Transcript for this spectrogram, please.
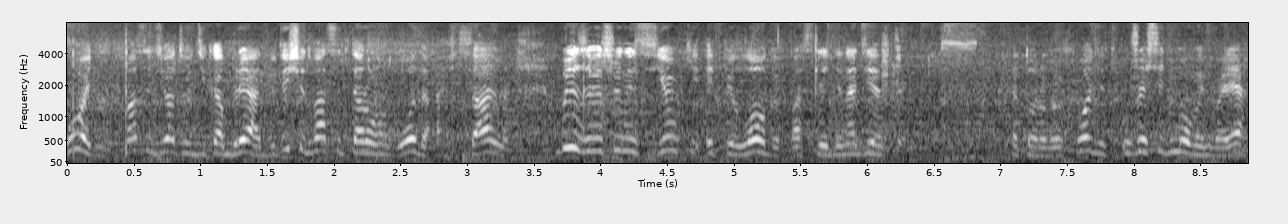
Сегодня, 29 декабря 2022 года, официально были завершены съемки эпилога «Последней надежды», который выходит уже 7 января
